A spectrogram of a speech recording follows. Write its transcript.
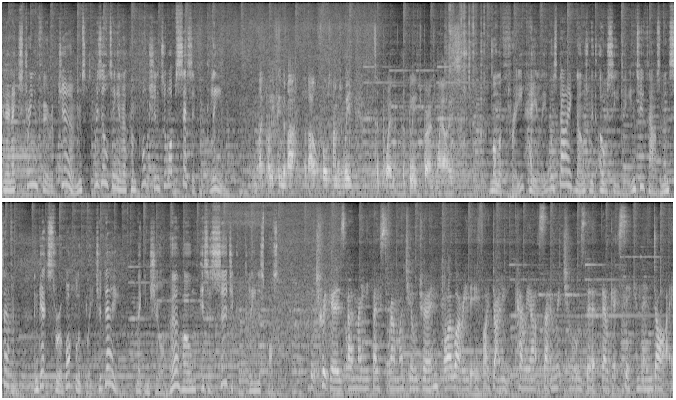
in an extreme fear of germs, resulting in a compulsion to obsessively clean. I probably clean the bath about four times a week to the point that the bleach burns my eyes. Mum of three, Haley, was diagnosed with OCD in 2007 and gets through a bottle of bleach a day, making sure her home is as surgically clean as possible. The triggers are mainly based around my children. I worry that if I don't carry out certain rituals that they'll get sick and then die.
